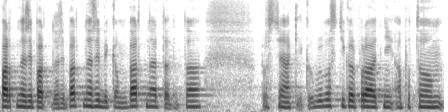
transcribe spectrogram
partneři, partneři, partneři, become partner, ta, ta, ta, prostě nějaký jako blbosti korporátní a potom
